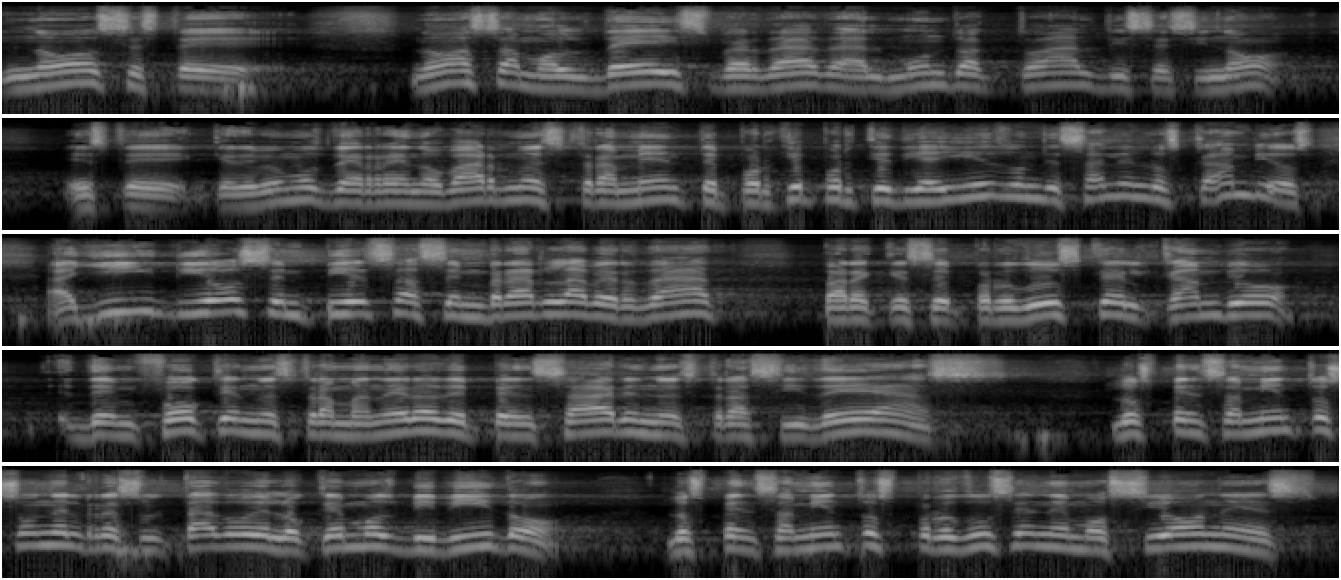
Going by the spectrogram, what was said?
no, este, no os amoldéis, ¿verdad?, al mundo actual, dice, sino este, que debemos de renovar nuestra mente. ¿Por qué? Porque de ahí es donde salen los cambios. Allí Dios empieza a sembrar la verdad para que se produzca el cambio de enfoque en nuestra manera de pensar, en nuestras ideas. Los pensamientos son el resultado de lo que hemos vivido. Los pensamientos producen emociones.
